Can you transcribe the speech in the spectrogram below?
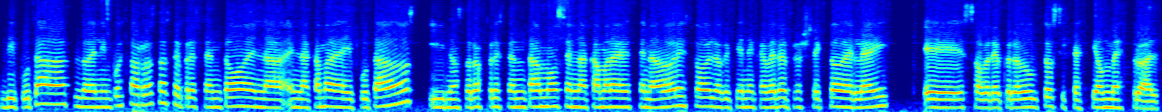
diputadas, lo del impuesto rosa se presentó en la, en la Cámara de Diputados y nosotros presentamos en la Cámara de Senadores todo lo que tiene que ver el proyecto de ley eh, sobre productos y gestión menstrual.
